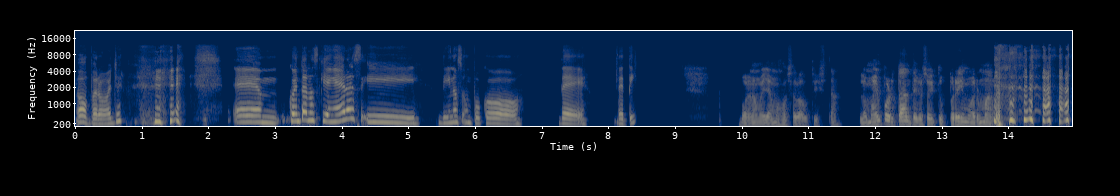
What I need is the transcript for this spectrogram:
Oh, pero oye, em, cuéntanos quién eres y dinos un poco de, de ti. Bueno, me llamo José Bautista. Lo más importante es que soy tu primo hermano.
